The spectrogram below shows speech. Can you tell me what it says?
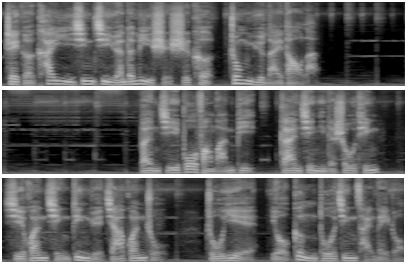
这个开一新纪元的历史时刻终于来到了。本集播放完毕，感谢您的收听，喜欢请订阅加关注，主页有更多精彩内容。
